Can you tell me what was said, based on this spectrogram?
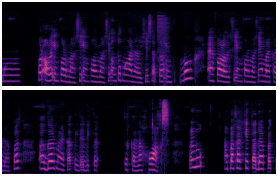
memperoleh informasi-informasi untuk menganalisis atau mengevaluasi informasi yang mereka dapat agar mereka tidak terkena hoax. Lalu apakah kita dapat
